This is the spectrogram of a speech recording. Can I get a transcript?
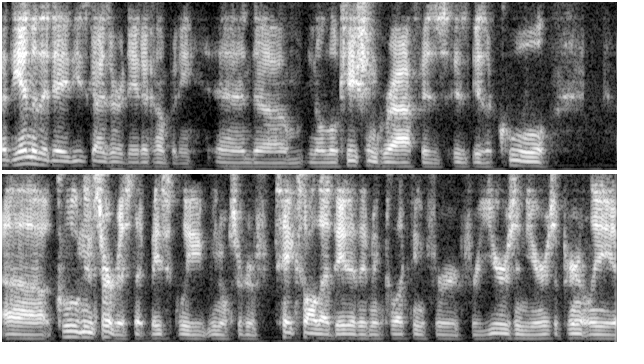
at the end of the day these guys are a data company. And um, you know location graph is is, is a cool uh, cool new service that basically you know sort of takes all that data they've been collecting for for years and years. Apparently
